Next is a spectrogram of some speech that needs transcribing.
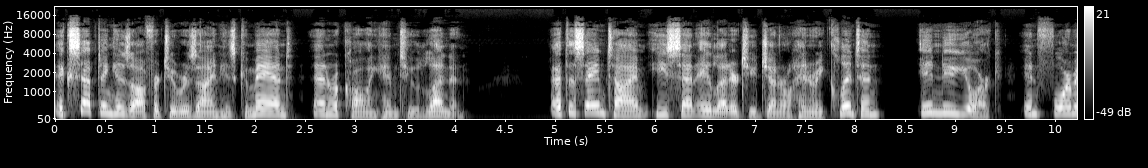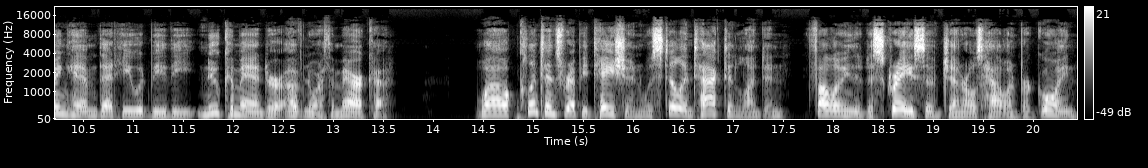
accepting his offer to resign his command and recalling him to London. At the same time, he sent a letter to General Henry Clinton in New York informing him that he would be the new commander of North America. While Clinton's reputation was still intact in London, following the disgrace of Generals Howe and Burgoyne,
